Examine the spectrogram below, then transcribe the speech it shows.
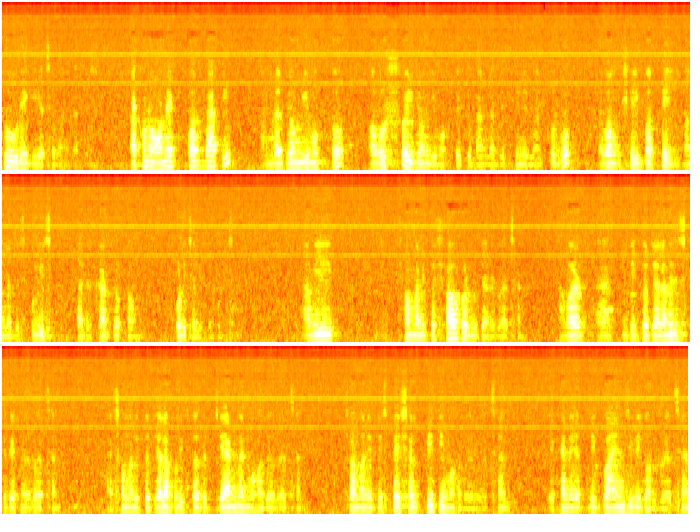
দূর এগিয়েছে বাংলাদেশ। এখনও অনেক পথ বাকি। আমরা জঙ্গি মুক্ত অবশ্যই জঙ্গি মুক্ত একটি বাংলাদেশ নির্মাণ করব এবং সেই পথেই বাংলাদেশ পুলিশ তাদের কার্যক্রম পরিচালিত করছে। আমি সম্মানিত সহকর্মী যারা রয়েছেন, আমার বিজ্ঞ জেলা ম্যাজিস্ট্রেট এখানে রয়েছেন সম্মানিত জেলা পরিষদের চেয়ারম্যান মহোদয় রয়েছেন, সম্মানিত স্পেশাল পিপি মহোদয় রয়েছেন, এখানে বিজ্ঞ আইনজীবীগণ রয়েছেন,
